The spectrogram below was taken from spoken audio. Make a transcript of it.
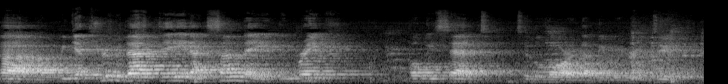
uh, we get through that day, that Sunday, we break what we said to the Lord that we were going to do.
